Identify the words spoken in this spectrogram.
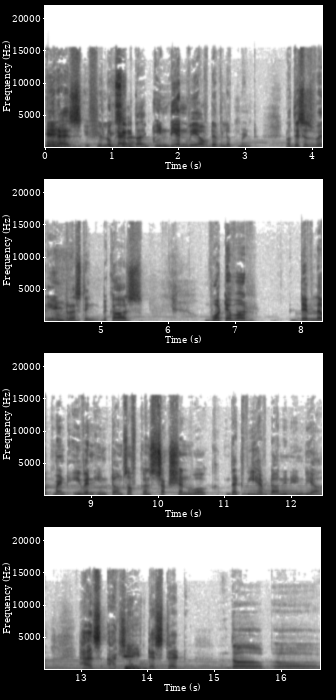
whereas if you look at the indian way of development now this is very interesting because whatever development even in terms of construction work that we have done in india has actually tested the uh,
